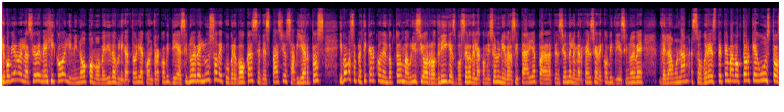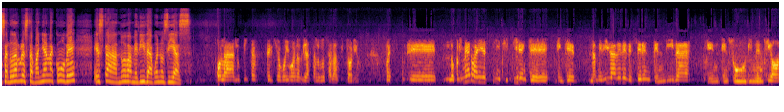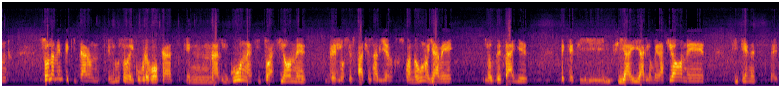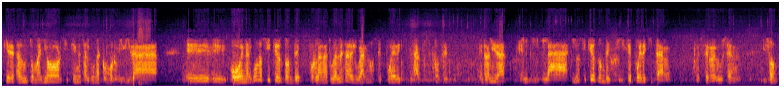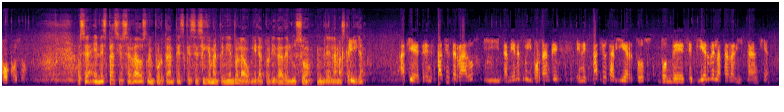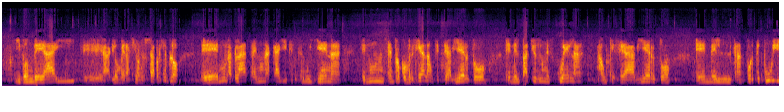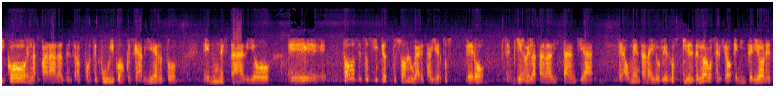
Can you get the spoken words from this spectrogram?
El gobierno de la Ciudad de México eliminó como medida obligatoria contra COVID-19 el uso de cubrebocas en espacios abiertos y vamos a platicar con el doctor Mauricio Rodríguez, vocero de la Comisión Universitaria para la Atención de la Emergencia de COVID-19 de la UNAM sobre este tema. Doctor, qué gusto saludarlo esta mañana. ¿Cómo ve esta nueva medida? Buenos días. Hola Lupita, Sergio, muy buenos días. Saludos al auditorio. Pues eh, lo primero es insistir en que, en que la medida debe de ser entendida en, en su dimensión, solamente quitaron el uso del cubrebocas en algunas situaciones de los espacios abiertos. Cuando uno ya ve los detalles de que si, si hay aglomeraciones, si tienes, si eres adulto mayor, si tienes alguna comorbilidad, eh, o en algunos sitios donde por la naturaleza del lugar no se puede quitar, pues entonces en realidad la, los sitios donde sí se puede quitar, pues se reducen y son pocos, ¿no? O sea, en espacios cerrados lo importante es que se sigue manteniendo la obligatoriedad del uso de la mascarilla. Así es, en espacios cerrados y también es muy importante en espacios abiertos donde se pierde la sana distancia y donde hay eh, aglomeraciones. O sea, por ejemplo, eh, en una plaza, en una calle que esté muy llena, en un centro comercial, aunque sea abierto, en el patio de una escuela, aunque sea abierto, en el transporte público, en las paradas del transporte público, aunque sea abierto, en un estadio, eh, todos esos sitios pues son lugares abiertos, pero se pierde la sana distancia, se aumentan ahí los riesgos y desde luego, Sergio, en interiores,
